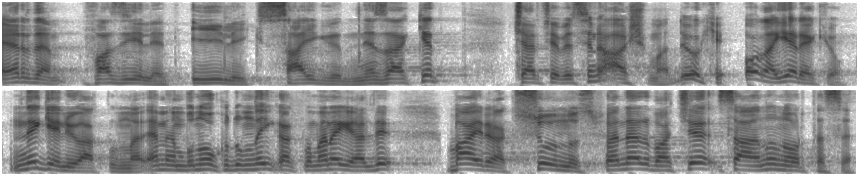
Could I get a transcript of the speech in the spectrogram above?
erdem, fazilet, iyilik, saygı, nezaket çerçevesini aşma. Diyor ki ona gerek yok. Ne geliyor aklına? Hemen bunu okuduğumda ilk aklıma ne geldi? Bayrak, Sunus, Fenerbahçe sahanın ortası.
